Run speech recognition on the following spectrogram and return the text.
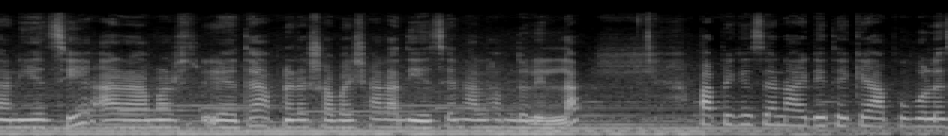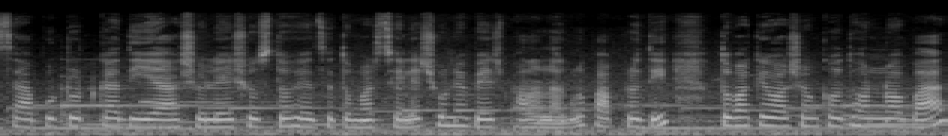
জানিয়েছি। আর আমার ইয়েতে আপনারা সবাই সাড়া দিয়েছেন, আলহামদুলিল্লাহ। পাপ্লিকেশন আইডি থেকে, আপু বলেছে, আপু টোটকা দিয়ে আসলে সুস্থ হয়েছে তোমার ছেলে। শুনে বেশ ভালো লাগল পাপ্রদি তোমাকে অসংখ্য ধন্যবাদ।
